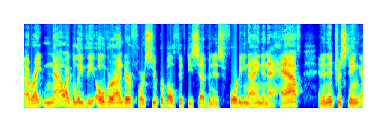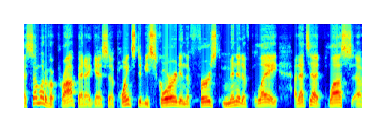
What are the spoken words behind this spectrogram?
Uh, right now, I believe the over under for Super Bowl 57 is 49 and a half and an interesting, uh, somewhat of a prop bet, I guess. Uh, points to be scored in the first minute of play. Uh, that's at plus, uh,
